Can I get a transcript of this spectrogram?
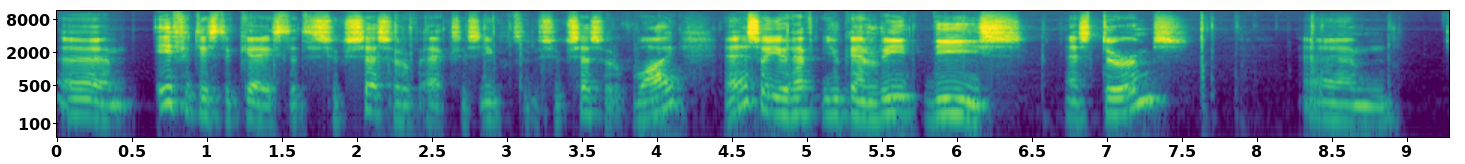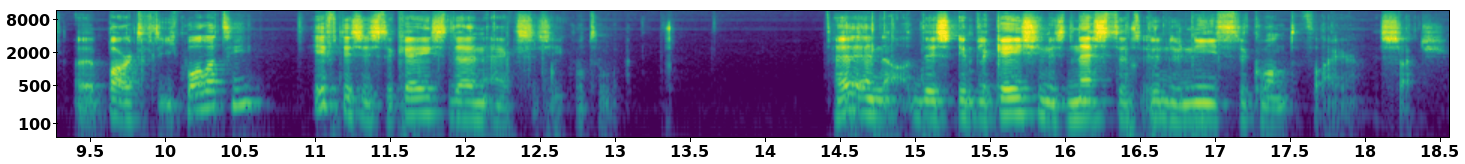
um, if it is the case that the successor of x is equal to the successor of y, eh, so you have you can read these as terms, um, part of the equality. If this is the case, then x is equal to y. and this implication is nested underneath the quantifier as such.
